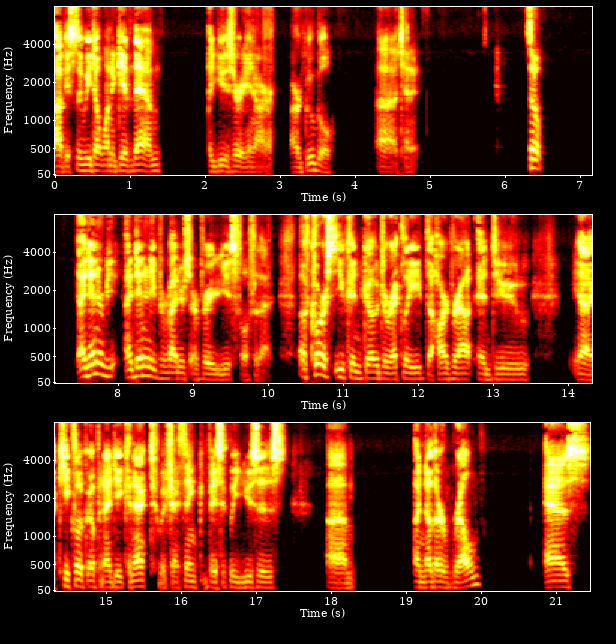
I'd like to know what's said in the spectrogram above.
Obviously, we don't want to give them a user in our our Google uh, tenant. So Identity identity providers are very useful for that. Of course, you can go directly the hard route and do uh, Keycloak OpenID Connect, which I think basically uses um, another realm as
